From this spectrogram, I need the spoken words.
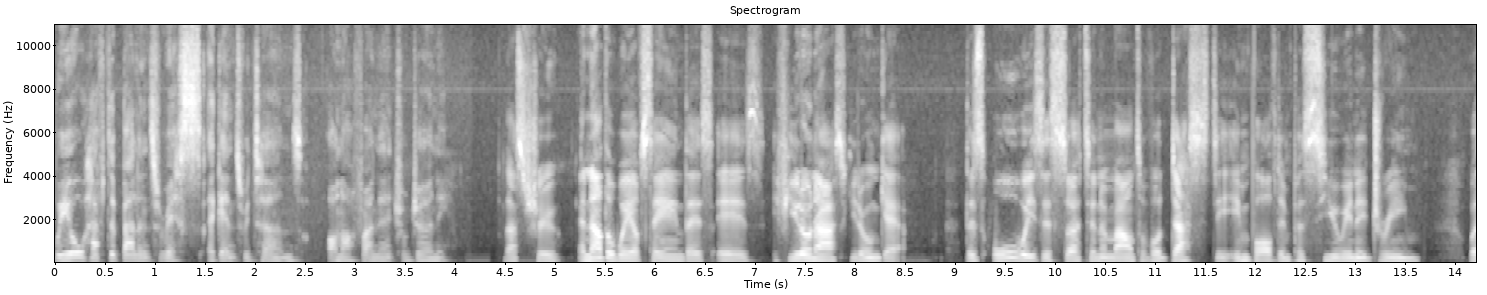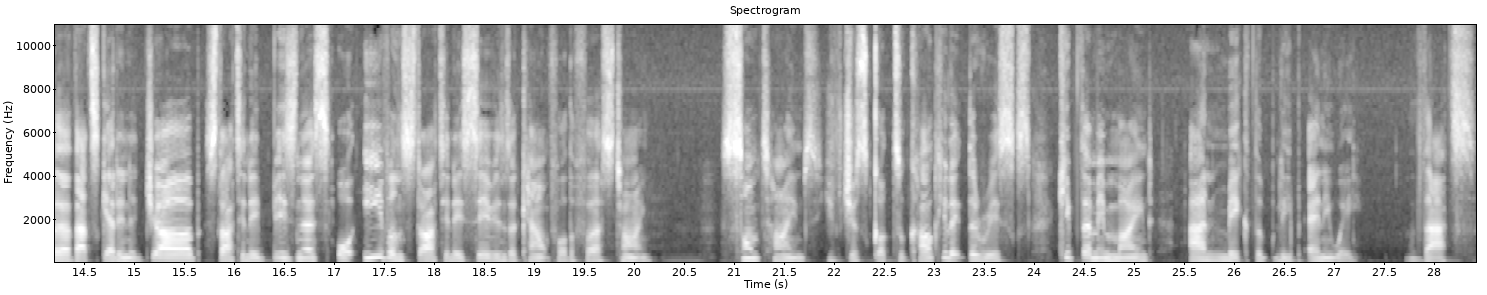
We all have to balance risks against returns on our financial journey. That's true. Another way of saying this is if you don't ask, you don't get. There's always a certain amount of audacity involved in pursuing a dream, whether that's getting a job, starting a business, or even starting a savings account for the first time. Sometimes you've just got to calculate the risks, keep them in mind, and make the leap anyway. That's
